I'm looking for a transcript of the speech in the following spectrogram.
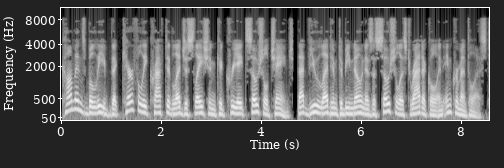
Commons believed that carefully crafted legislation could create social change, that view led him to be known as a socialist radical and incrementalist.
